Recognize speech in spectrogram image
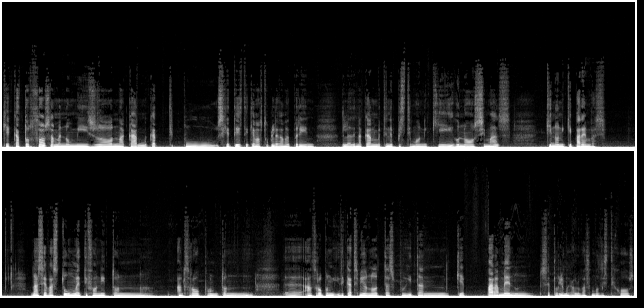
Και κατορθώσαμε νομίζω να κάνουμε κάτι που σχετίζεται και με αυτό που λέγαμε πριν. Δηλαδή να κάνουμε την επιστημονική γνώση μας κοινωνική παρέμβαση. Να σεβαστούμε τη φωνή των ανθρώπων των ε, ανθρώπων ειδικά της μειονότητας που ήταν και παραμένουν σε πολύ μεγάλο βαθμό δυστυχώς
